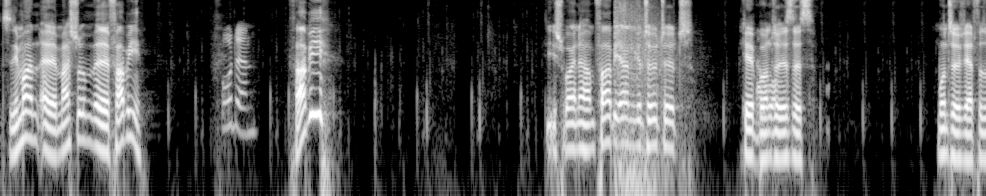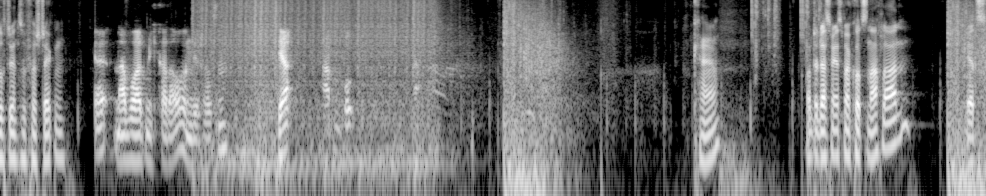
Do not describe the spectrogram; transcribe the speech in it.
Simon, äh, Mushroom, äh, Fabi. Wo denn? Fabi? Die Schweine haben Fabian getötet. Okay, Bunte Aber- ist es. Bunte, der hat versucht, den zu verstecken. Ja, Nabo hat mich gerade auch angeschossen. Ja, ab dem Okay. Und lass mir erstmal kurz nachladen. Jetzt.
